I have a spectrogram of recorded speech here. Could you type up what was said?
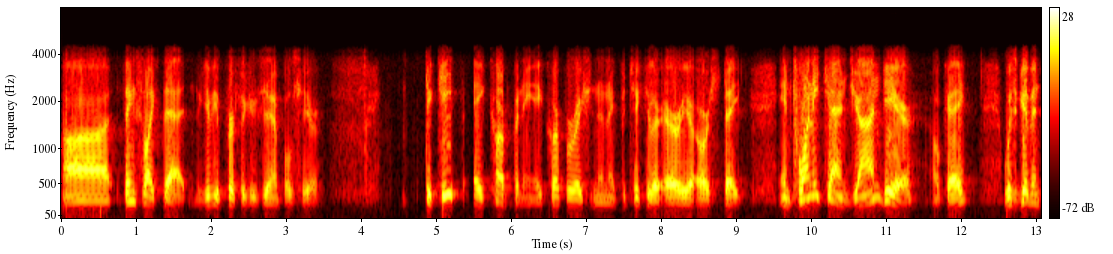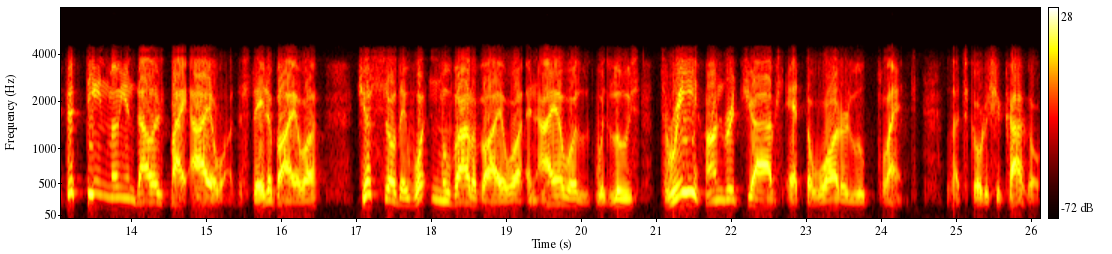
uh, things like that. I'll give you perfect examples here. To keep a company, a corporation in a particular area or state, in 2010, John Deere, okay, was given $15 million by Iowa, the state of Iowa, just so they wouldn't move out of Iowa and Iowa would lose 300 jobs at the Waterloo plant. Let's go to Chicago.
